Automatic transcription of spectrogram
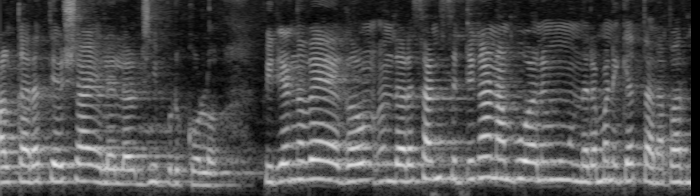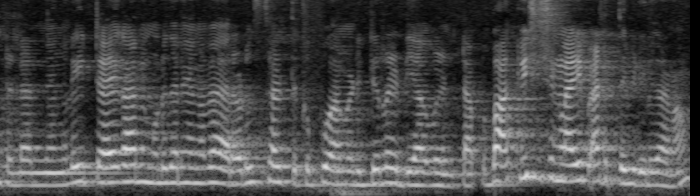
ആൾക്കാർ അത്യാവശ്യം ആയാലും എല്ലാവരും ജീപ്പ് എടുക്കുള്ളൂ. പിന്നെ ഞങ്ങൾ വേഗം എന്താ പറയുക സൺസെറ്റ് കാണാൻ പോകാനും മൂന്നര മണിക്ക് എത്താനാണ് പറഞ്ഞിട്ടുണ്ടായിരുന്നു. ഞങ്ങൾ ലേറ്റ് ആയ കാരണം കൊണ്ട് തന്നെ ഞങ്ങൾ വേറെ ഒരു സ്ഥലത്തേക്ക് പോകാൻ വേണ്ടിയിട്ട് റെഡി ആവുന്നുണ്ട് അപ്പോൾ ബാക്കി വിശേഷങ്ങളായി അടുത്ത വീഡിയോയിൽ കാണാം.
